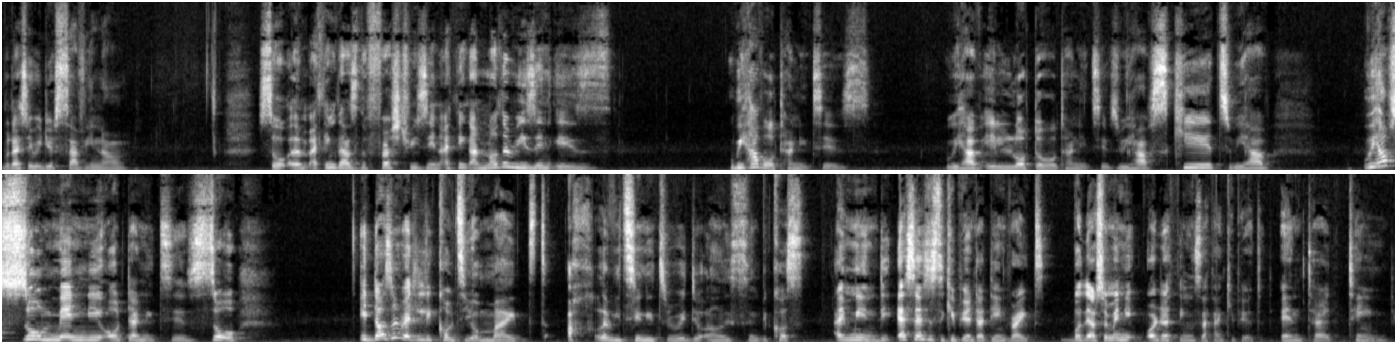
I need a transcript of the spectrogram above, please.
Would I say radio savvy now? So um, I think that's the first reason. I think another reason is we have alternatives. We have a lot of alternatives. We have skits. We have we have so many alternatives. So it doesn't readily come to your mind. Ah, let me tune into radio and listen because I mean the essence is to keep you entertained, right? But there are so many other things that can keep you entertained,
